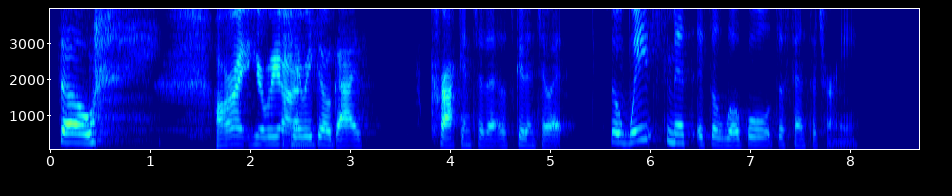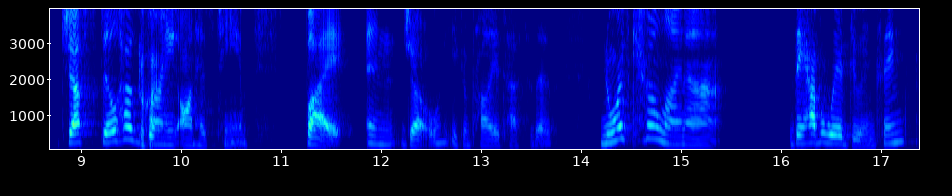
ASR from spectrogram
So All right. Here we are. Here we go, guys. Let's crack into that. Let's get into it. So, Wade Smith is the local defense attorney. Jeff still has Okay. Bernie on his team, but, and Joe, you can probably attest to this, North Carolina, they have a way of doing things.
